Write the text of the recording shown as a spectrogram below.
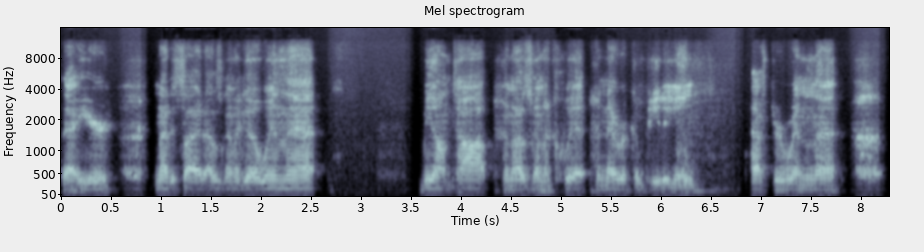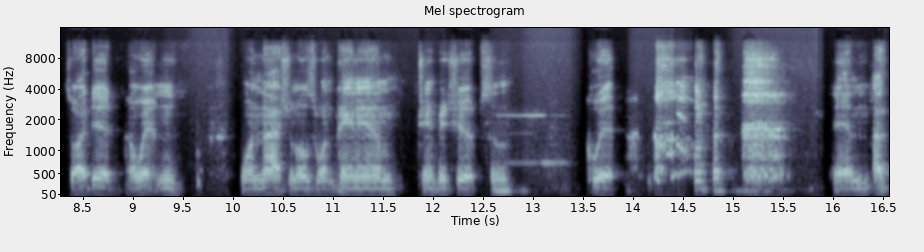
that year, and I decided I was going to go win that, be on top, and I was going to quit and never compete again after winning that. So I did. I went and won nationals, won Pan Am championships, and quit. and I,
